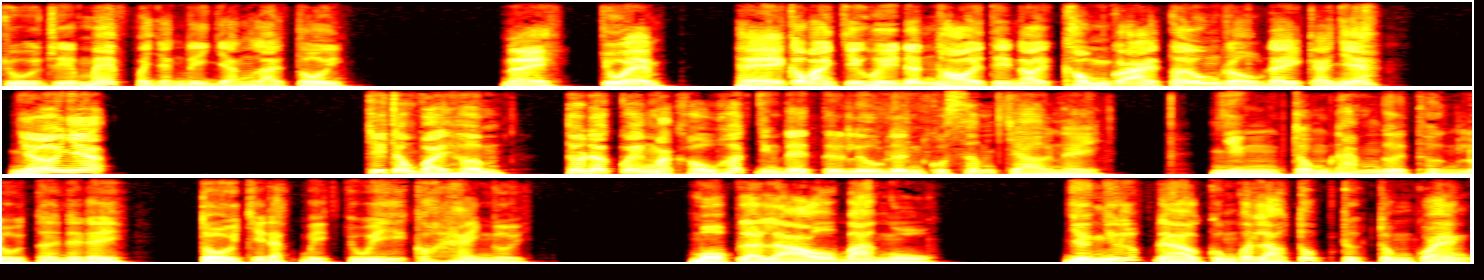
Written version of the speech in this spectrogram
chùi ria mép và dặn đi dặn lại tôi. Này, chú em, hệ có ban chỉ huy đến hỏi thì nói không có ai tới uống rượu đây cả nhé. Nhớ nhé. Chỉ trong vài hôm, tôi đã quen mặt hầu hết những đệ tử lưu linh của xóm chợ này. Nhưng trong đám người thường lui tới nơi đây, tôi chỉ đặc biệt chú ý có hai người. Một là lão Ba Ngù. Dường như lúc nào cũng có lão túc trực trong quán.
